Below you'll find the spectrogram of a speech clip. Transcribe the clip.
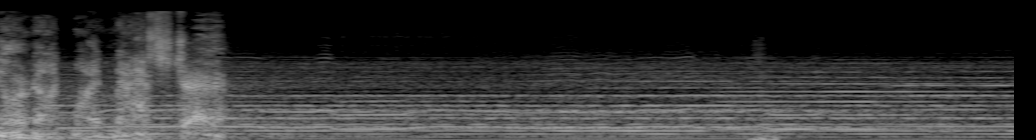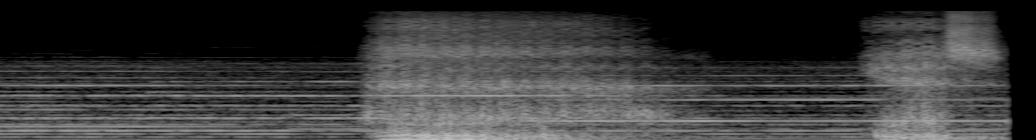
You're not my master. yes.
